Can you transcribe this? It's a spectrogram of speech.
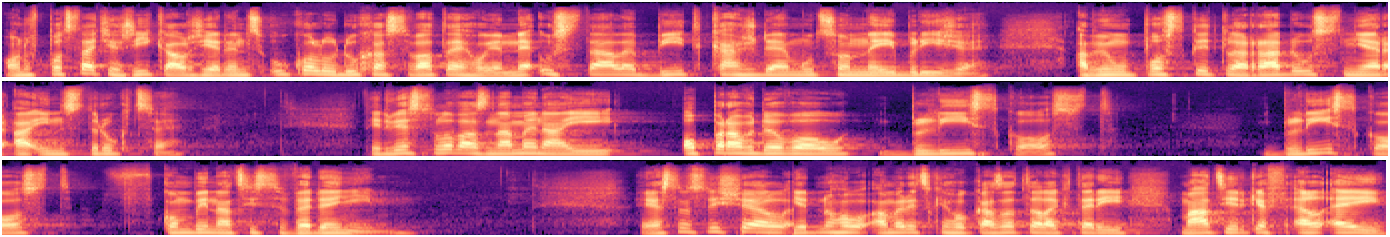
On v podstatě říkal, že jeden z úkolů Ducha Svatého je neustále být každému co nejblíže, aby mu poskytl radu, směr a instrukce. Ty dvě slova znamenají opravdovou blízkost, blízkost kombinaci s vedením. Já jsem slyšel jednoho amerického kazatele, který má církev v LA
